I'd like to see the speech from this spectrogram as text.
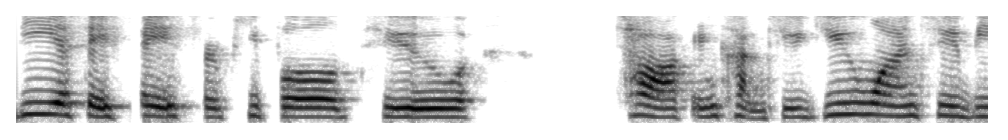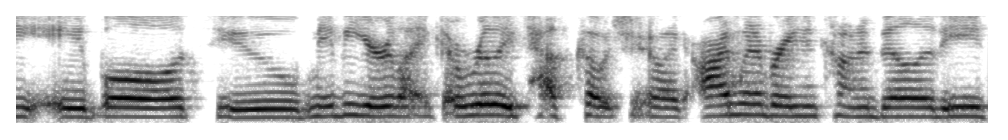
be a safe space for people to talk and come to? Do you want to be able to maybe you're like a really tough coach and you're like, I'm going to bring accountability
